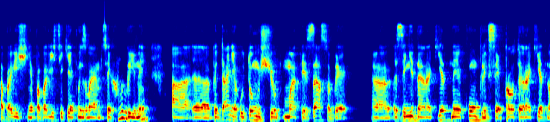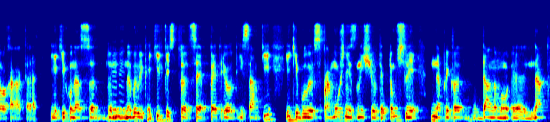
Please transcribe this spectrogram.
оповіщення по балістиці, як ми зваємо це хвилини. А е, питання у тому, щоб мати засоби зенітно-ракетні комплекси протиракетного характеру, яких у нас е, невелика кількість. То це Петріот і сам ті, які були спроможні знищувати, в тому числі, наприклад, в даному е, над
